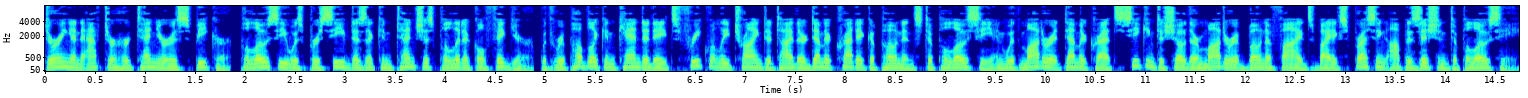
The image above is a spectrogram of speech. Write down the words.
During and after her tenure as Speaker, Pelosi was perceived as a contentious political figure, with Republican candidates frequently trying to tie their Democratic opponents to Pelosi and with moderate Democrats seeking to show their moderate bona fides by expressing opposition to Pelosi.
